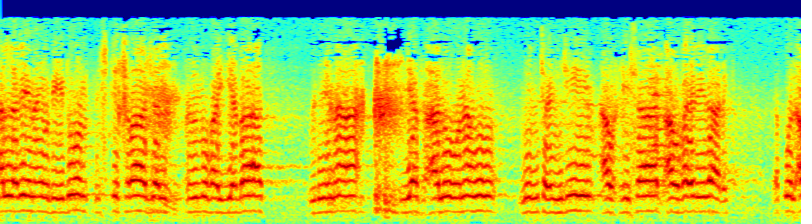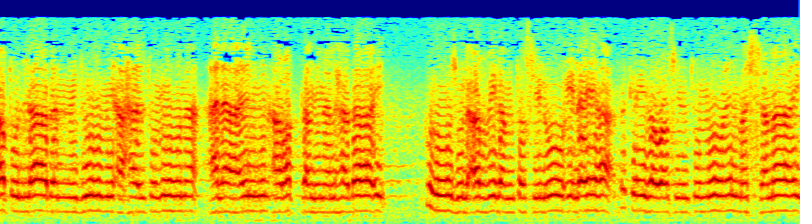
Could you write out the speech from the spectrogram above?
الذين يريدون استخراج المغيبات بما يفعلونه من تنجيم أو حساب أو غير ذلك. يقول أطلاب النجوم أحلتمونا على علم أرق من الهباء. كنوز الأرض لم تصلوا إليها فكيف وصلتم علم السماء؟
